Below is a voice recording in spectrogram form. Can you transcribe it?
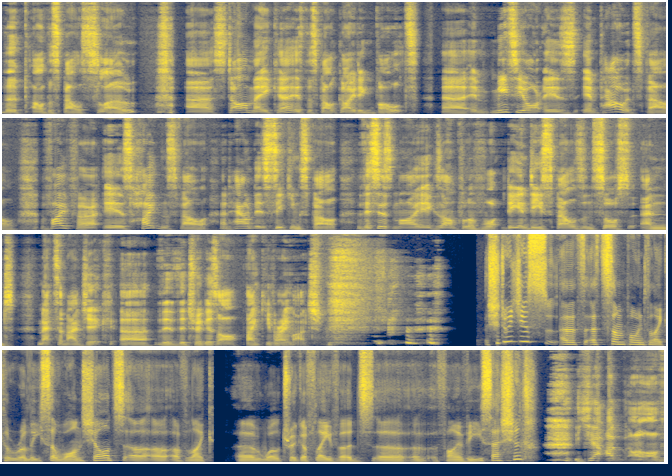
the are the spell slow, uh, Star Maker is the spell guiding bolt, uh, Meteor is empowered spell, Viper is heightened spell, and Hound is seeking spell. This is my example of what D and D spells and source and meta magic uh, the the triggers are. Thank you very much. Should we just at, at some point like release a one shot uh, of like a well trigger flavored uh, five E session? Yeah, i will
